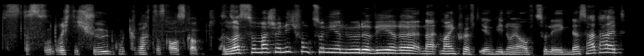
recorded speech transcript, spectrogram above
dass, dass so ein richtig schön gut gemachtes rauskommt. Also, So was zum Beispiel nicht funktionieren würde, wäre Minecraft irgendwie neu aufzulegen. Das hat halt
